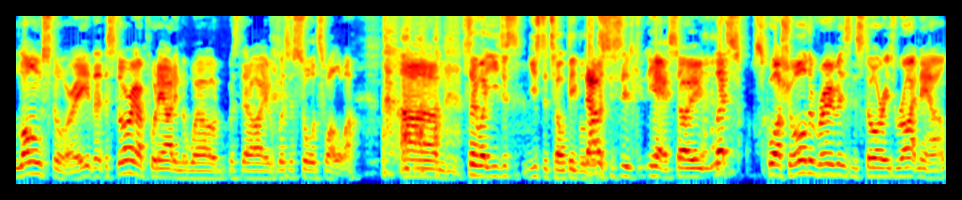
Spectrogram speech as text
long story. The, the story I put out in the world was that I was a sword swallower. Um, so what you just used to tell people that was just yeah. So let's squash all the rumors and stories right now.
